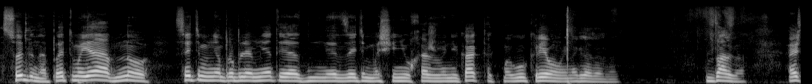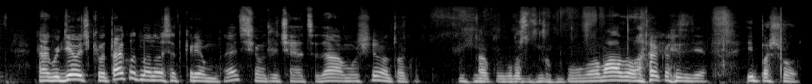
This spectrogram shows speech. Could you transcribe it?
особенная, поэтому я, ну, с этим у меня проблем нет, я, я за этим вообще не ухаживаю никак, так могу кремом иногда так вот. Так вот. Знаешь, как бы девочки вот так вот наносят крем, знаете, чем отличаются, да, а мужчина вот так вот. Так просто намазал так везде и пошел.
